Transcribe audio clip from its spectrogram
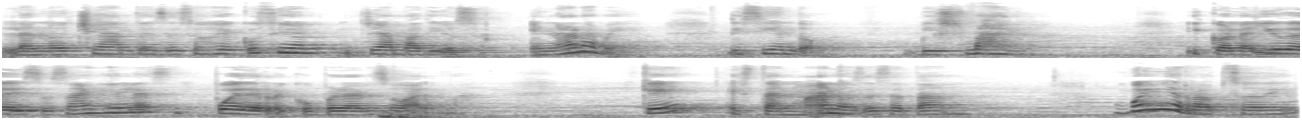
La noche antes de su ejecución llama a Dios en árabe diciendo Bishman y con ayuda de sus ángeles puede recuperar su alma, que está en manos de Satán. Bohemian Rhapsody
